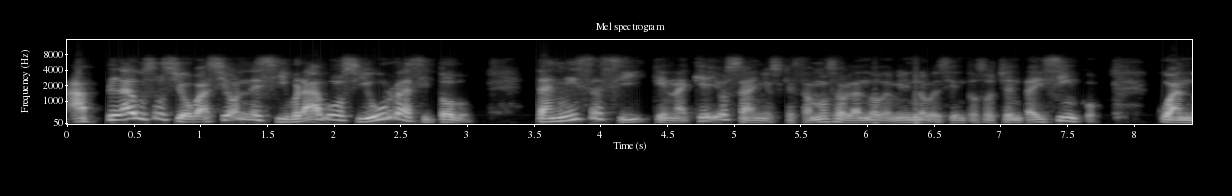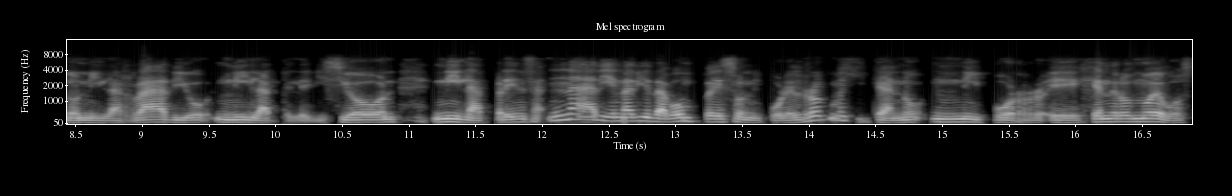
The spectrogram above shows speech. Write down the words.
aplausos y ovaciones y bravos y hurras y todo. Tan es así que en aquellos años, que estamos hablando de 1985, cuando ni la radio, ni la televisión, ni la prensa, nadie, nadie daba un peso ni por el rock mexicano, ni por eh, géneros nuevos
